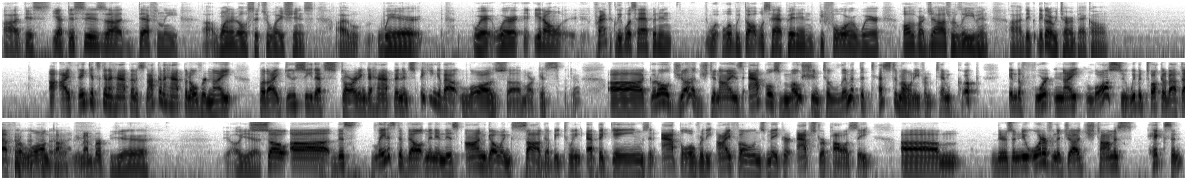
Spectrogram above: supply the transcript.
Uh, this, yeah, this is uh, definitely uh, one of those situations uh, where, where, where you know, practically what's happening what, what we thought was happening before, where all of our jobs were leaving, uh, they, they're going to return back home. I think it's going to happen. It's not going to happen overnight, but I do see that starting to happen. And speaking about laws, uh, Marcus, yeah. uh, good old judge denies Apple's motion to limit the testimony from Tim Cook in the Fortnite lawsuit. We've been talking about that for a long time. You remember? Yeah. Oh yeah. So uh, this latest development in this ongoing saga between Epic Games and Apple over the iPhone's maker App Store policy. Um, there's a new order from the judge Thomas Hixson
